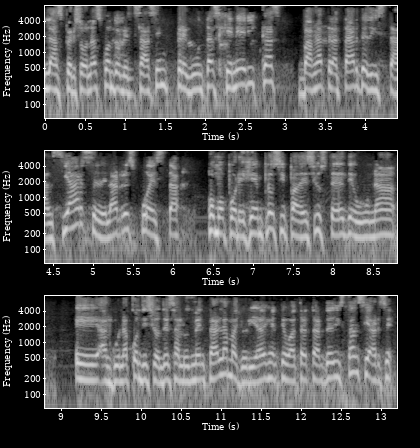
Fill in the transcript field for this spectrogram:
Las personas cuando les hacen preguntas genéricas van a tratar de distanciarse de la respuesta, como por ejemplo si padece usted de una eh, alguna condición de salud mental, la mayoría de gente va a tratar de distanciarse,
